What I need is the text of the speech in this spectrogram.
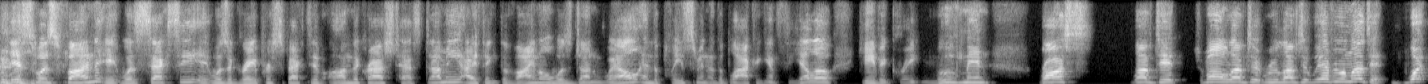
this was fun. It was sexy. It was a great perspective on the crash test dummy. I think the vinyl was done well, and the placement of the black against the yellow gave it great movement. Ross loved it. Jamal loved it. Ru loved it. Everyone loved it. What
